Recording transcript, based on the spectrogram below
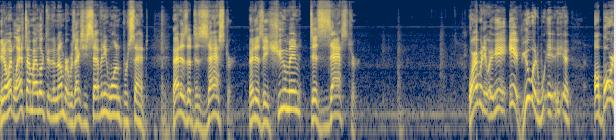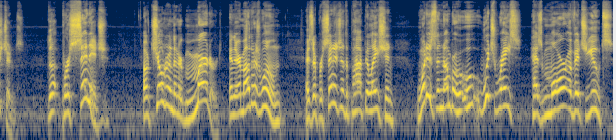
You know what? Last time I looked at the number, it was actually 71%. That is a disaster. That is a human disaster. Why would it, if you would, abortions, the percentage of children that are murdered in their mother's womb as a percentage of the population, what is the number? Who, which race has more of its youths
